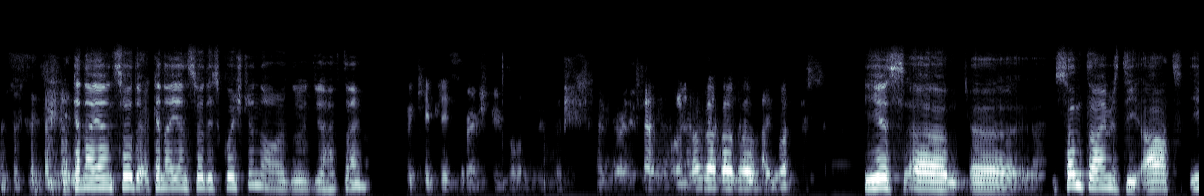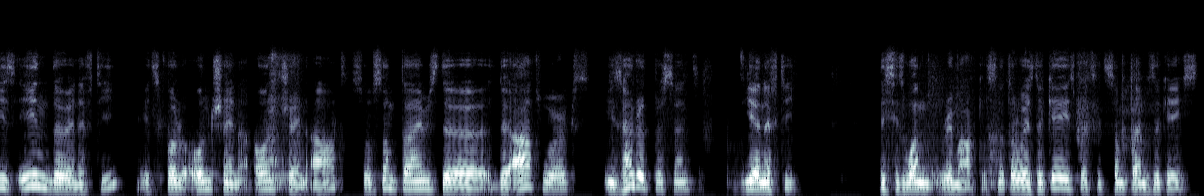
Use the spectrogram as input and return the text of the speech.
can I answer the, Can I answer this question, or do, do you have time? Quickly, please. French people. go, go, go, go. Yes, um, uh, sometimes the art is in the NFT. It's called on-chain on-chain art. So sometimes the, the artworks is 100% the NFT. This is one remark. It's not always the case, but it's sometimes the case.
